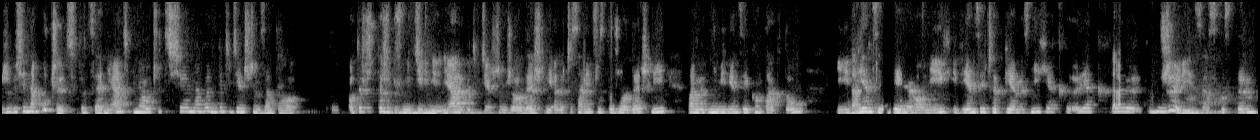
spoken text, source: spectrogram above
żeby się nauczyć doceniać i nauczyć się nawet być wdzięcznym za to. O też, też brzmi dziwnie, nie? Ale być wdzięcznym, że odeszli, ale czasami przez to, że odeszli, mamy z nimi więcej kontaktu i Tak. więcej wiemy o nich i więcej czerpiemy z nich, jak, jak Tak. żyli. W związku z tym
